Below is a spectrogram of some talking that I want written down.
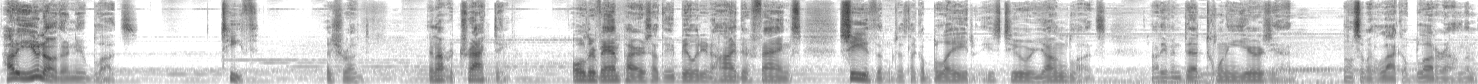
How do you know they're new bloods? Teeth, I shrugged. They're not retracting. Older vampires have the ability to hide their fangs, sheathe them just like a blade. These two are young bloods, not even dead 20 years yet. Also, by the lack of blood around them,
